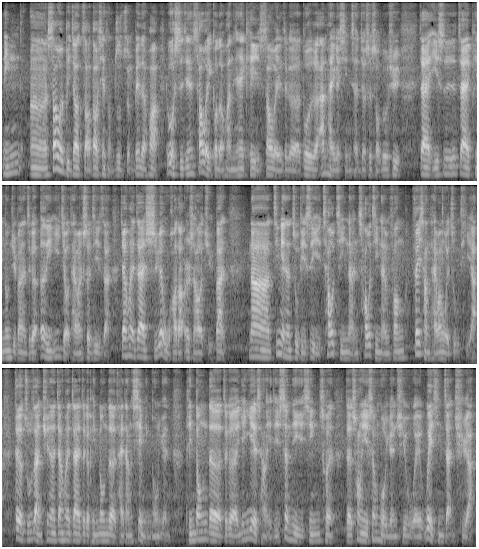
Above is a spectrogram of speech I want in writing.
您嗯、呃、稍微比较早到现场做准备的话，如果时间稍微够的话，您还可以稍微这个多的安排一个行程，就是首度去在移师在屏东举办的这个二零一九台湾设计展，将会在十月五号到二十号举办。那今年的主题是以超级南、超级南方、非常台湾为主题啊。这个主展区呢，将会在这个屏东的台糖县民公园、屏东的这个烟叶厂以及胜利新村的创意生活园区为卫星展区啊。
